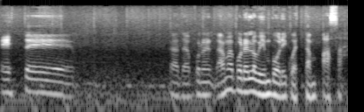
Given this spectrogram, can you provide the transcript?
Este voy a poner- déjame ponerlo bien boricua, están pasadas.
